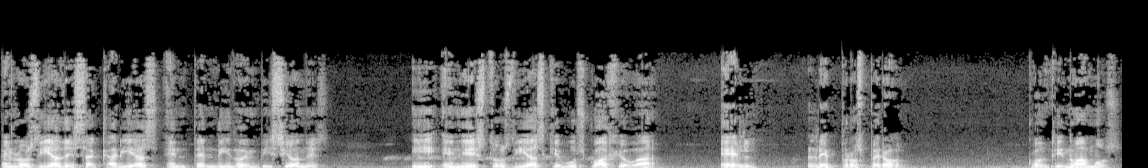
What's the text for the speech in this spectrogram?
en los días de Zacarías entendido en visiones, y en estos días que buscó a Jehová, él le prosperó. Continuamos,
